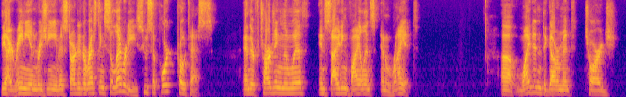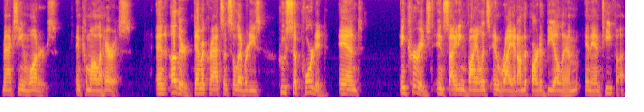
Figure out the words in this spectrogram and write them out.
The Iranian regime has started arresting celebrities who support protests, and they're charging them with inciting violence and riot. Uh, why didn't the government charge Maxine Waters and Kamala Harris and other Democrats and celebrities who supported and encouraged inciting violence and riot on the part of BLM and Antifa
